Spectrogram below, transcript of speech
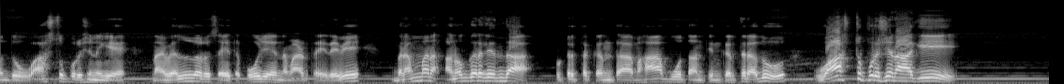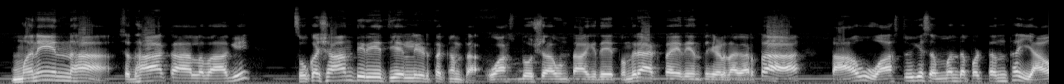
ಒಂದು ವಾಸ್ತು ಪುರುಷನಿಗೆ ನಾವೆಲ್ಲರೂ ಸಹಿತ ಪೂಜೆಯನ್ನು ಮಾಡ್ತಾ ಇದ್ದೀವಿ. ಬ್ರಹ್ಮನ ಅನುಗ್ರಹದಿಂದ ಹುಟ್ಟಿರ್ತಕ್ಕಂಥ ಮಹಾಭೂತ ಅಂತ ಏನ್ ಕರಿತಾರೆ? ಅದು ವಾಸ್ತು ಪುರುಷನಾಗಿ, ಮನೆಯನ್ನ ಸದಾಕಾಲವಾಗಿ ಸುಖಶಾಂತಿ ರೀತಿಯಲ್ಲಿ ಇಡ್ತಕ್ಕಂಥ ವಾಸ್ತು ದೋಷ ಉಂಟಾಗಿದೆ, ತೊಂದರೆ ಆಗ್ತಾ ಇದೆ ಅಂತ ಹೇಳಿದಾಗ ಅರ್ಥ, ತಾವು ವಾಸ್ತುವಿಗೆ ಸಂಬಂಧಪಟ್ಟಂತ ಯಾವ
